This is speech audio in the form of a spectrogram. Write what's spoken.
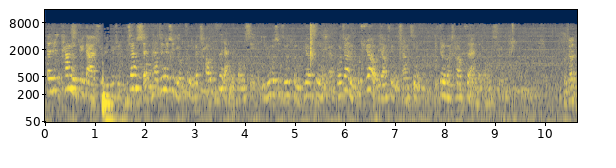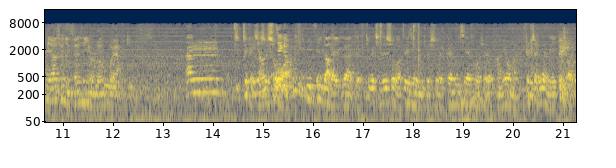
但是他们最大的区别就是，不像神，他真的是有这么一个超自然的东西。你如果是基督徒，你必须要信那个；佛教你不需要要求你相信任何超自然的东西。佛教他要求你相信有轮回啊。嗯，这个其实是我遇遇到的一个，这个其实是我最近就是跟一些佛学的朋友们争论的一个焦点。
